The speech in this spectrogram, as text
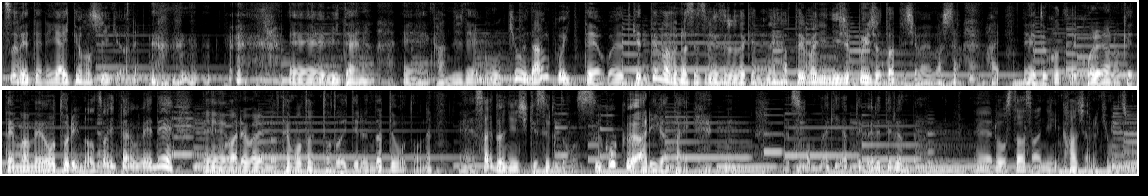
集めてね焼いてほしいけどね。えー、みたいな、えー、感じで。もう今日何個言ったよこれ。欠点豆の説明するだけでねあっという間に20分以上経ってしまいました。はい、えー、ということでこれらの欠点豆を取り除いた上で、えー、我々の手元に届いてるんだってことをね、えー、再度認識するともうすごくありがたい、うん、そんだけやってくれてるんだって、え、ロースターさんに感謝の気持ちも、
